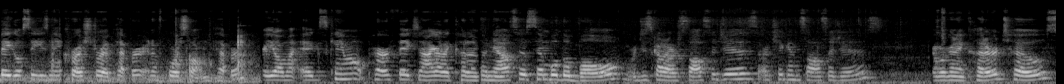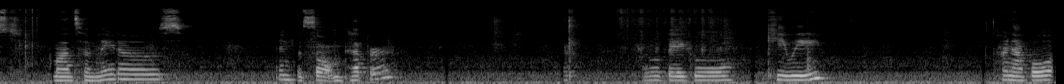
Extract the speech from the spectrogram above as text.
bagel seasoning, crushed red pepper, and of course salt and pepper. Y'all, my eggs came out perfect and I gotta cut them. So now to assemble the bowl, we just got our sausages, our chicken sausages. And we're gonna cut our toast, my tomatoes, and with salt and pepper. A little bagel, kiwi, pineapple.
